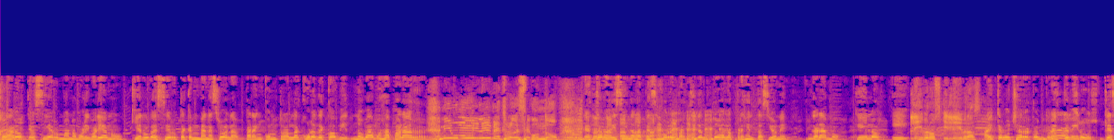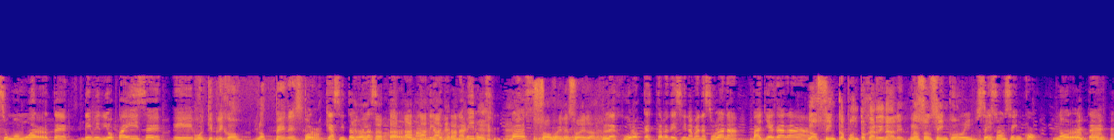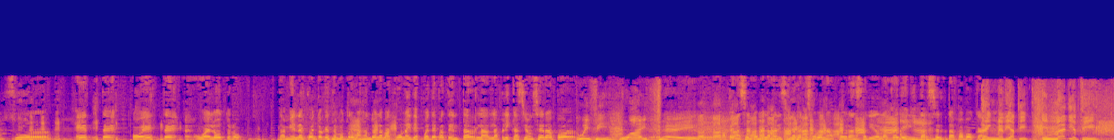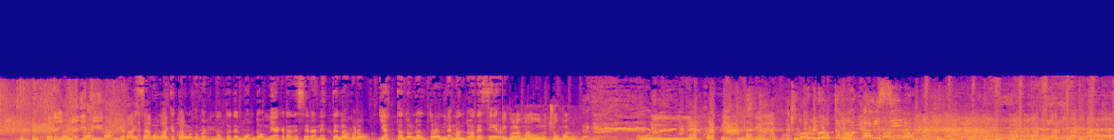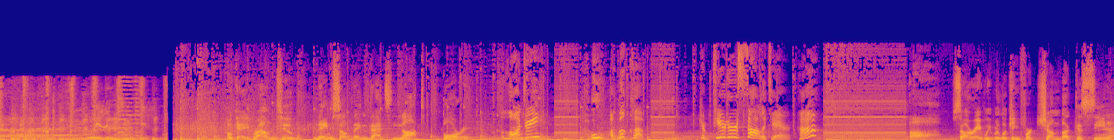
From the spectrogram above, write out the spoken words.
Claro que sí, hermano bolivariano. Quiero decirte que en Venezuela, para encontrar la cura de COVID, no vamos a parar. Ni un milímetro de segundo. Esta medicina la pensamos repartir en todas las presentaciones. Gramos, kilos y... Libros y libras. Hay que luchar contra este virus que sumó muerte, dividió países y... Multiplicó los penes. Porque así te duele aceptarlo, maldito coronavirus. Vos, Sos Venezuela. le juro que esta medicina venezolana va a llegar a... Los cinco puntos cardinales. No son cinco. Sí, son cinco. Norte, sur, este, oeste eh, o el otro. También les cuento que estamos trabajando en la vacuna y después de patentarla, la aplicación será por... Wi-Fi. Wi-Fi. Apenas se tomen la medicina venezolana, podrán salir a la calle y quitarse el tapaboca. De inmediati. Immediati. De inmediati. Yo estoy seguro de que todos los gobernantes del mundo me agradecerán este logro. Y hasta Donald Trump me mandó a decir... Nicolás Maduro, chúpalo. Okay, round two. Name something that's not boring. A laundry? Ooh, a book club. Computer solitaire, huh? Ah, sorry, we were looking for Chumba Casino.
